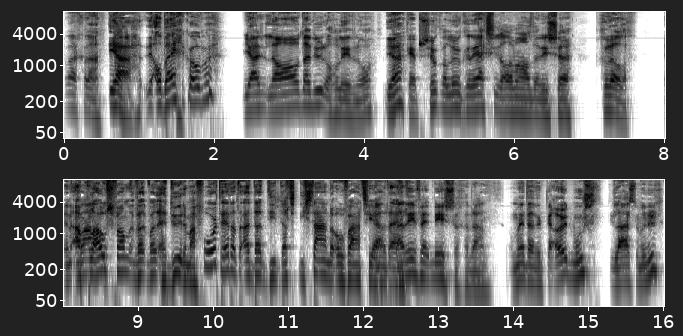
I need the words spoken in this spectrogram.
Graag gedaan. Ja, al bijgekomen? Ja, nou, dat duurt nog wel even hoor. Ja? Ik heb zulke leuke reacties allemaal. Dat is eh, geweldig. Een applaus van. Wat, wat, het duurde maar voort, hè? Dat, dat, die, dat, die staande ovatie aan het dat eind. heeft hij het meeste gedaan. Op het moment dat ik eruit moest, die laatste minuut.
